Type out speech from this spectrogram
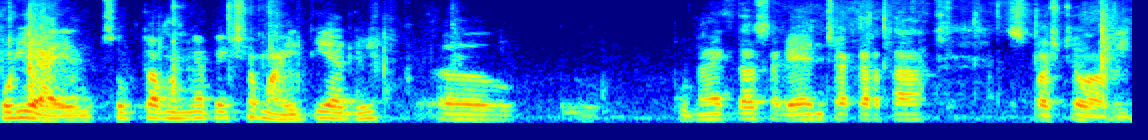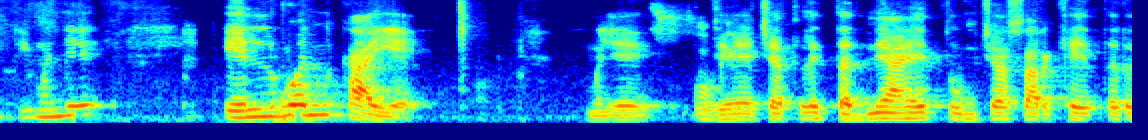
थोडी आहे. उत्सुकता म्हणण्यापेक्षा माहिती अधिक पुन्हा एकदा सगळ्यांच्या करता स्पष्ट व्हावी ती. म्हणजे एलवन काय आहे? म्हणजे. जे याच्यातले तज्ज्ञ आहेत तुमच्यासारखे तर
